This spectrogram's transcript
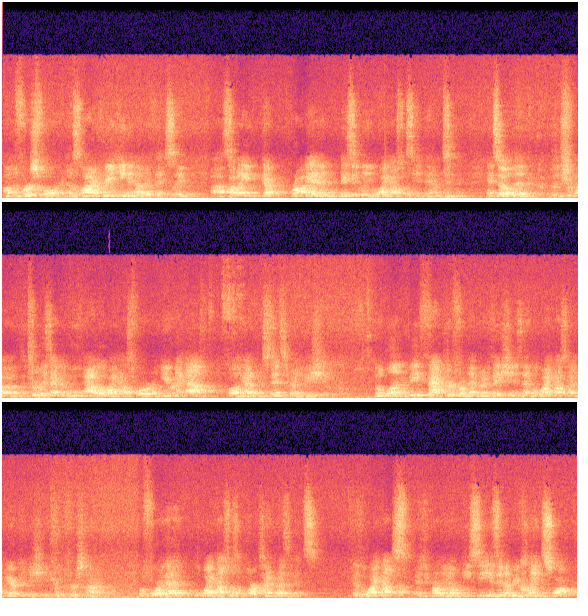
on the first floor. And there was a lot of creaking and other things. So they, uh, somebody got brought in and basically the White House was condemned. and so the, the, uh, the Trumans had to move out of the White House for a year and a half while they had an extensive renovation. The one big factor from that renovation is that the White House had air conditioning for the first time. Before that, the White House was a part-time residence. Because the White House, as you probably know, D.C. is in a reclaimed swamp.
